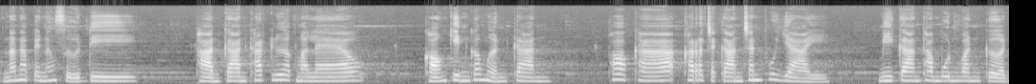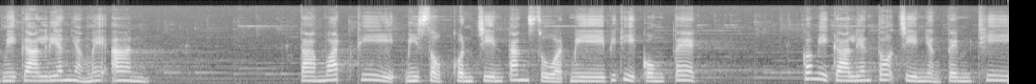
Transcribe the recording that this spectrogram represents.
พนั้นเป็นหนังสือดี ผ่านการคัดเลือกมาแล้ว ของกินก็เหมือนกัน พ่อค้าข้าราชการชั้นผู้ใหญ่ มีการทำบุญวันเกิดมีการเลี้ยงอย่างไม่อั้น ตามวัดที่มีศพคนจีนตั้งสวดมีพิธีกงเต็ก ก็มีการเลี้ยงโต๊ะจีนอย่างเต็มที่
